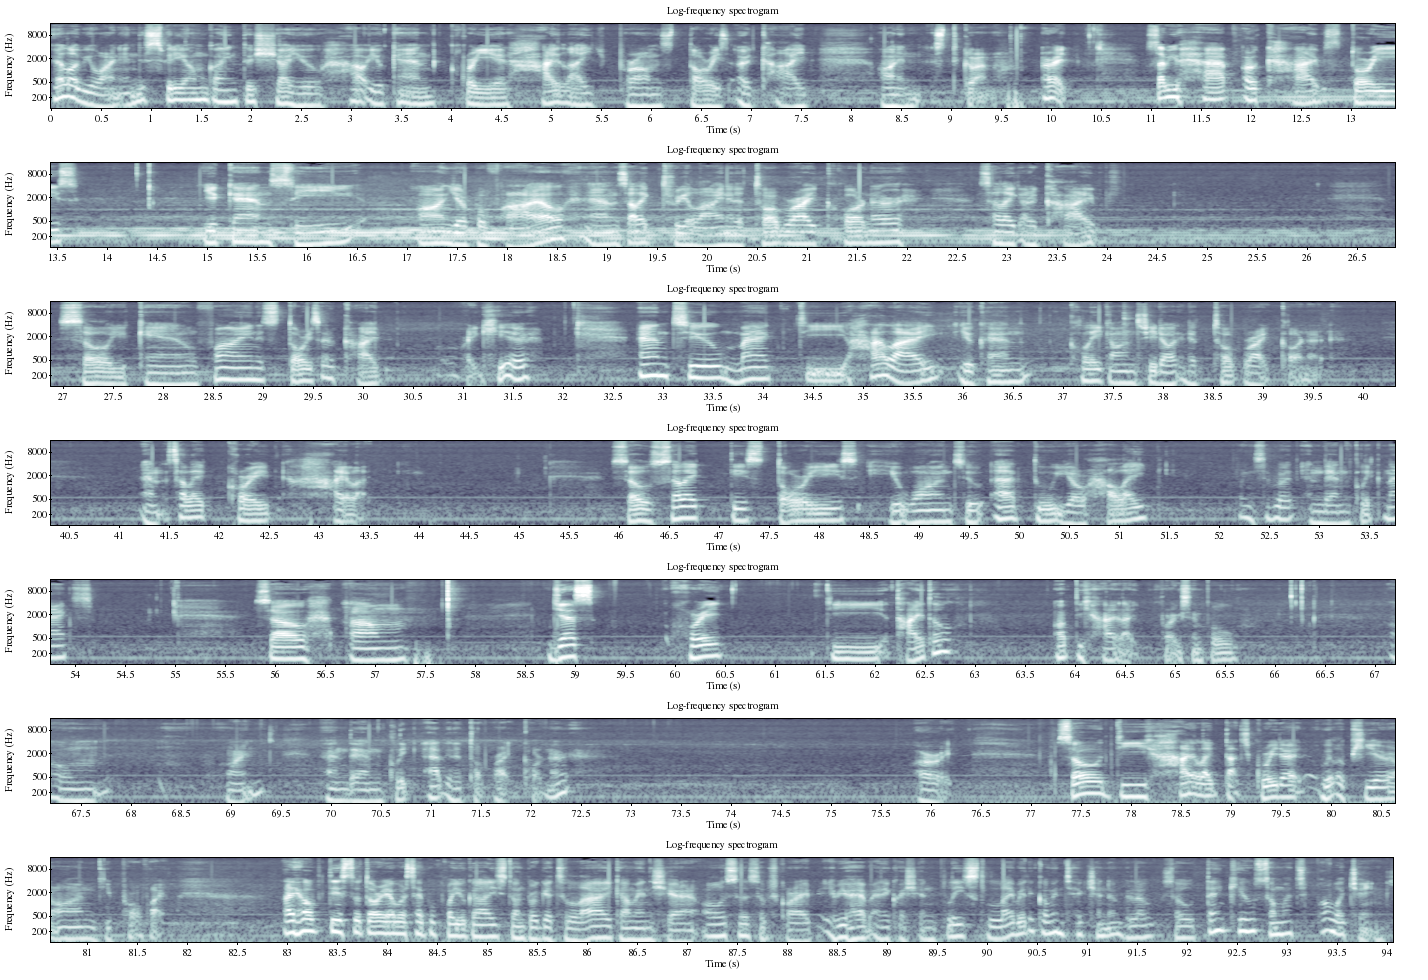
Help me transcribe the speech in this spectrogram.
Hello everyone, in this video I'm going to show you how you can create highlight from stories archive on Instagram. Alright, so you have archive stories you can see on your profile and select three line in the top right corner select archive so you can find the stories archive right here. And to make the highlight you can click on three dot in the top right corner and select create highlight. So select the stories you want to add to your highlight and then click next so um, just create the title of the highlight for example um, one and then click add in the top right corner. Alright. So the highlight that's created will appear on the profile I hope this tutorial was helpful for you guys. Don't forget to like, comment, share and also subscribe. If you have any question, please leave it in the comment section down below. So thank you so much for watching.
